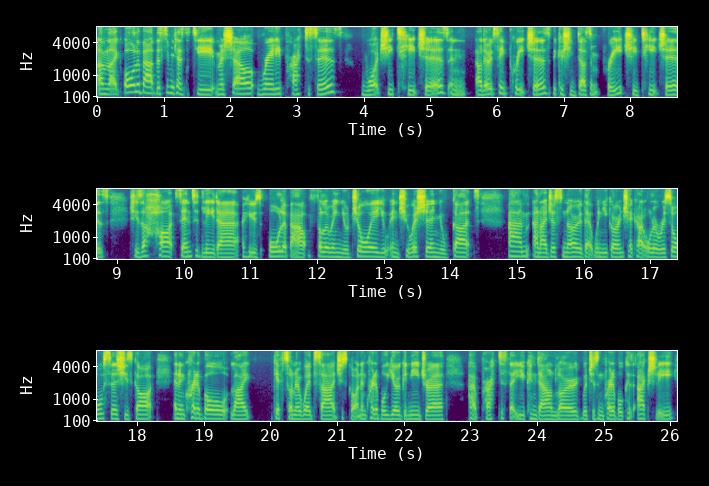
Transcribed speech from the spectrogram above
I'm like all about the simplicity. Michelle really practices what she teaches. And I don't say preaches because she doesn't preach, she teaches. She's a heart centered leader who's all about following your joy, your intuition, your gut. Um, and I just know that when you go and check out all her resources, she's got an incredible, like, gifts on her website. She's got an incredible yoga nidra uh, practice that you can download, which is incredible because actually,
